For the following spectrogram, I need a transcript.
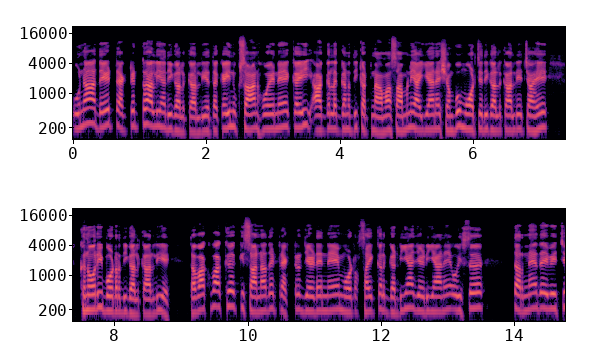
ਉਹਨਾਂ ਦੇ ਟਰੈਕਟਰ ਟਰਾਲੀਆਂ ਦੀ ਗੱਲ ਕਰ ਲਈਏ ਤਾਂ ਕਈ ਨੁਕਸਾਨ ਹੋਏ ਨੇ, ਕਈ ਅੱਗ ਲੱਗਣ ਦੀ ਘਟਨਾਵਾਂ ਸਾਹਮਣੇ ਆਈਆਂ ਨੇ, ਸ਼ੰਭੂ ਮੋਰਚੇ ਦੀ ਗੱਲ ਕਰ ਲਈਏ, ਚਾਹੇ ਖਨੌਰੀ ਬਾਰਡਰ ਦੀ ਗੱਲ ਕਰ ਲਈਏ, ਤਾਂ ਵੱਖ-ਵੱਖ ਕਿਸਾਨਾਂ ਦੇ ਟਰੈਕਟਰ ਜਿਹੜੇ ਨੇ, ਮੋਟਰਸਾਈਕਲ, ਗੱਡੀਆਂ ਜਿਹੜੀਆਂ ਨੇ, ਉਹ ਇਸ ਧਰਨੇ ਦੇ ਵਿੱਚ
